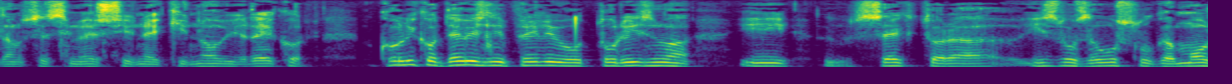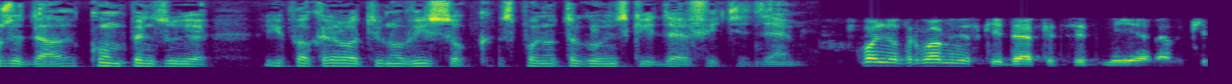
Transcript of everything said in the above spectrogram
nam se smeši neki novi rekord. Koliko devizni priliv od turizma i sektora izvoza usluga može da kompenzuje ipak relativno visok spoljnotrgovinski deficit zemlje? Spoljnotrgovinski deficit nije veliki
